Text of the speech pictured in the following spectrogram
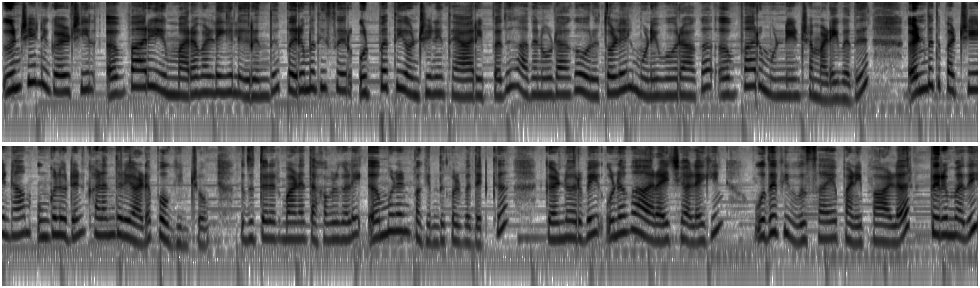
இன்றைய நிகழ்ச்சியில் எவ்வாறு இம்மரவள்ளியில் இருந்து பெறுமதி சேர் உற்பத்தி ஒன்றினை தயாரிப்பது அதனூடாக ஒரு தொழில் முனைவோராக எவ்வாறு முன்னேற்றம் அடைவது என்பது பற்றியே நாம் உங்களுடன் கலந்துரையாட போகின்றோம். இது தொடர்பான தகவல்களை எம்முடன் பகிர்ந்து கொள்வதற்கு கண்ணோர்வை உணவு ஆராய்ச்சி அலகின் உதவி விவசாய பணிப்பாளர் திருமதி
